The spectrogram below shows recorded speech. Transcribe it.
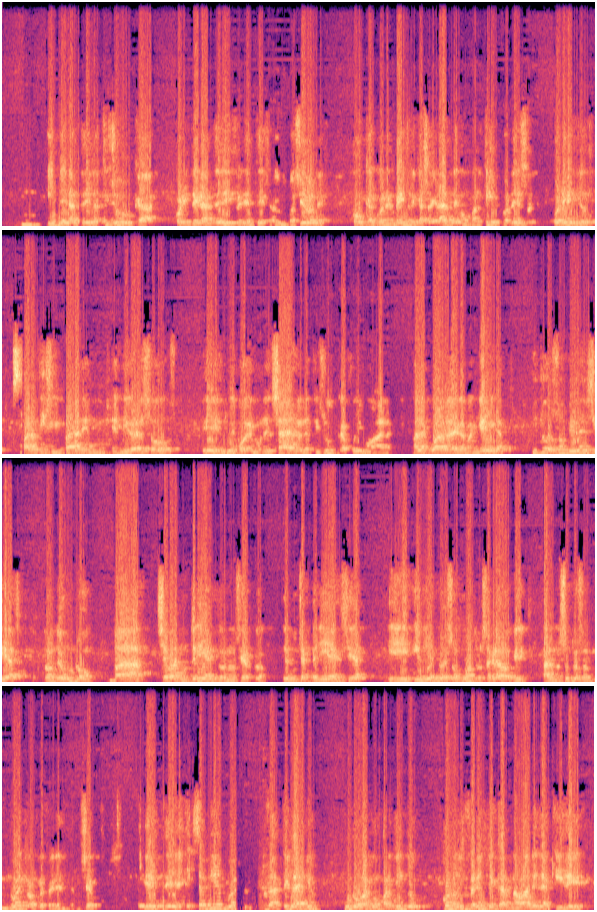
integrantes de la Tijuca, con integrantes de diferentes agrupaciones, con, con el Mestre Casagrande, compartir con eso, con ellos, participar en, diversos, eh, tuvimos en un ensayo de la Tijuca, fuimos a la, a la cuadra de la Mangueira, y todos son vivencias donde uno va, se va nutriendo, ¿no es cierto?, de mucha experiencia y, viendo esos monstruos sagrados que para nosotros son nuestros referentes, ¿no es cierto? Este, y también, bueno, durante el año uno va compartiendo con los diferentes carnavales de aquí de,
